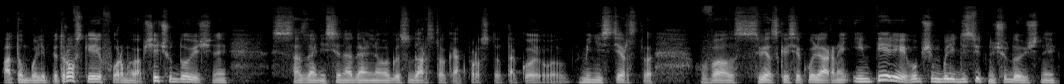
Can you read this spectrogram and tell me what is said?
Потом были Петровские реформы, вообще чудовищные, создание синодального государства как просто такое министерство в светской секулярной империи. В общем, были действительно чудовищные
